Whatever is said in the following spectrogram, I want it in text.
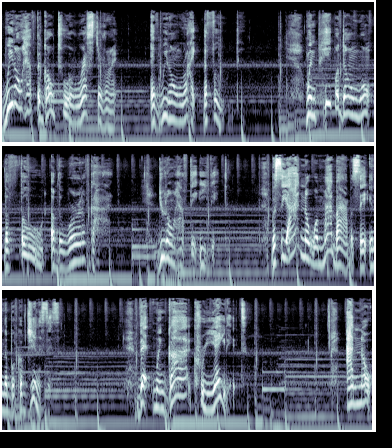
We don't have to go to a restaurant if we don't like the food. When people don't want the food of the Word of God, you don't have to eat it. But see, I know what my Bible said in the book of Genesis that when God created, I know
